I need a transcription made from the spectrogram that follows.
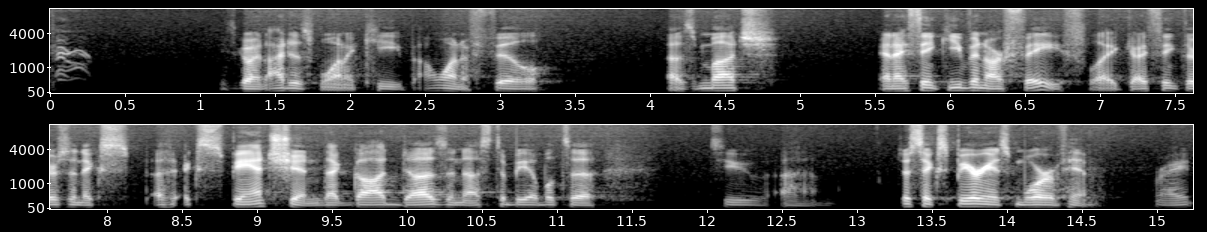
He's going, I just want to keep, I want to fill as much. And I think even our faith, like, I think there's an ex- expansion that God does in us to be able to, to um, just experience more of Him, right?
